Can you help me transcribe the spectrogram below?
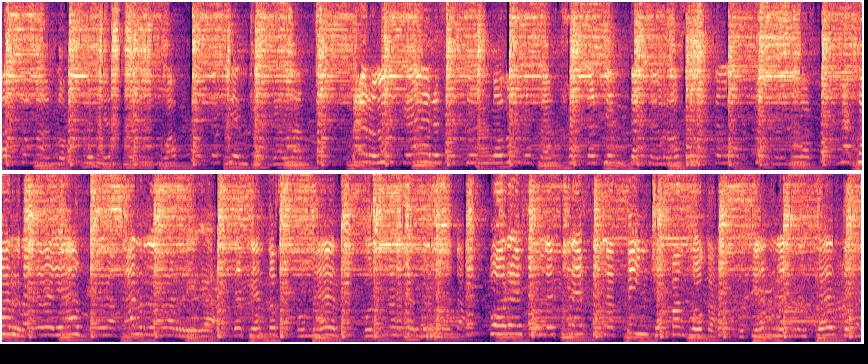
pasas tomando. Te sientes guapo, te sientes galán. Pero lo que eres es un pobre ser. Te sientes el rostro, te lo desnudas. Mejor deberías de la barriga. Te sientas a comer con una cervezota. Por eso les crece la pinche panzota. No tienen respeto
